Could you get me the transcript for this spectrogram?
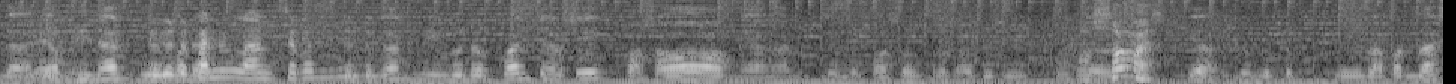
nggak Iya, jaminan. Minggu depan lawan siapa sih? deg-degan minggu depan Chelsea kosong, ya kan game kosong terus abis itu Kosong mas? Ya, game week de- 18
